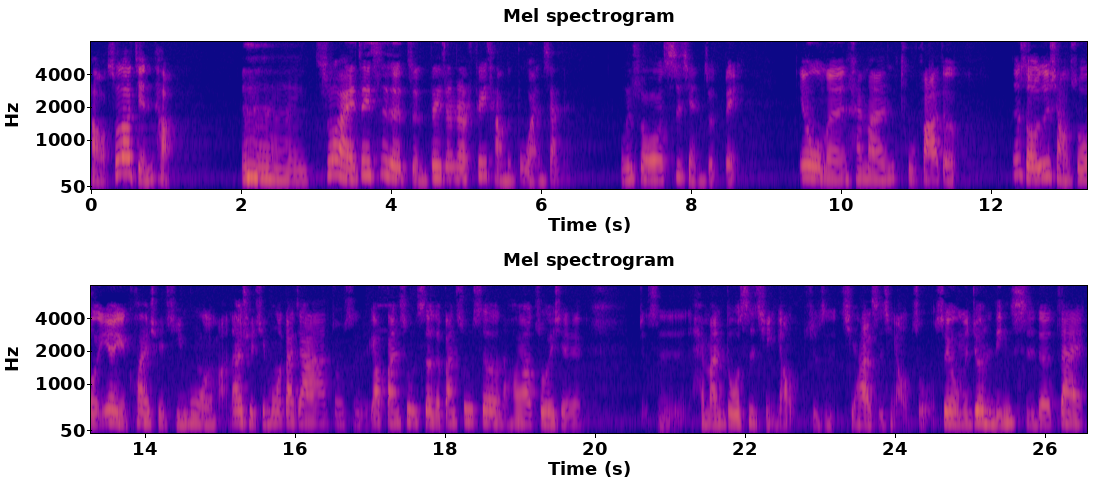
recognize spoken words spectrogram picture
好，说到检讨，嗯，说来这次的准备真的非常的不完善。我是说事前准备，因为我们还蛮突发的。那时候是想说，因为也快学期末了嘛，那学期末大家就是要搬宿舍的搬宿舍，然后要做一些，就是还蛮多事情要，就是其他的事情要做，所以我们就很临时的在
